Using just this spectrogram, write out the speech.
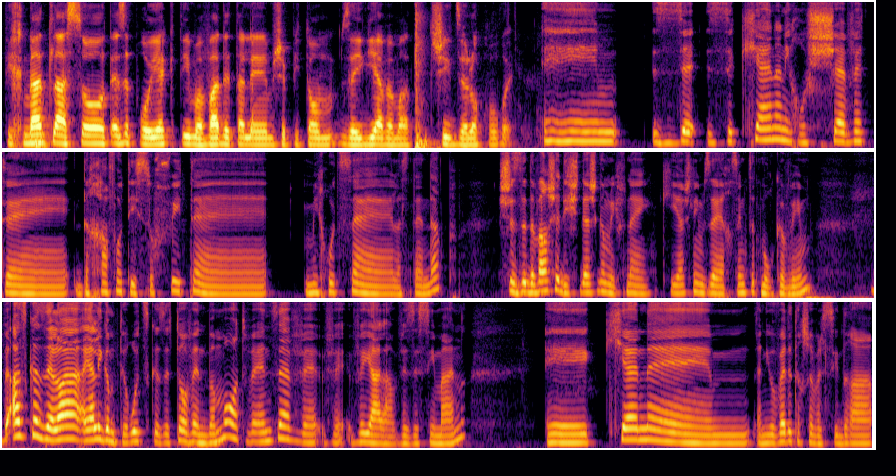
תכננת לעשות? איזה פרויקטים עבדת עליהם שפתאום זה הגיע ואמרת, שיט, זה לא קורה? אמ, זה, זה כן, אני חושבת, אה, דחף אותי סופית אה, מחוץ אה, לסטנדאפ, שזה דבר שדשדש גם לפני, כי יש לי עם זה יחסים קצת מורכבים. ואז כזה, לא היה, היה לי גם תירוץ כזה, טוב, אין במות ואין זה, ו, ו, ויאללה, וזה סימן. אה, כן, אה, אני עובדת עכשיו על סדרה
